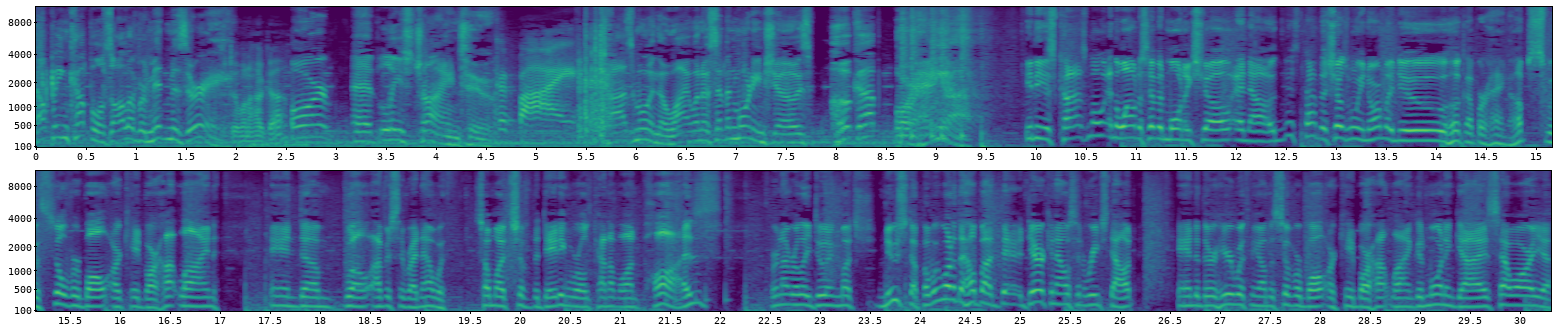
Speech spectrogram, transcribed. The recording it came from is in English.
helping couples all over mid Missouri. Still want to hook up? Or at least trying to. Goodbye. Cosmo and the Y107 morning shows hook up or hang up. It is Cosmo and the Wild 7 Morning Show. And now, this time of the show's when we normally do hook up or hang ups with Silverball Arcade Bar Hotline. And, um, well, obviously, right now, with so much of the dating world kind of on pause, we're not really doing much new stuff. But we wanted to help out. Der- Derek and Allison reached out, and they're here with me on the Silverball Arcade Bar Hotline. Good morning, guys. How are you?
